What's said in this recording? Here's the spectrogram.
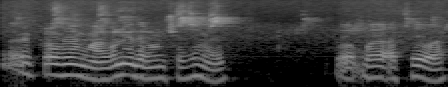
Şurada bir problem var. Bu nedir onu çözemedim. Bu boya atığı var.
